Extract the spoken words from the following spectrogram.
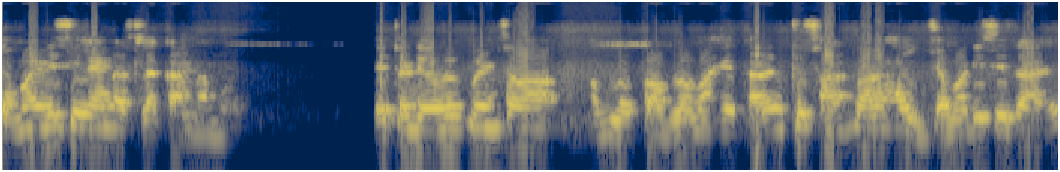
M I D C land असल्या कारणामुळे. इथं डेव्हलपमेंटचा आपला प्रॉब्लेम आहे. कारण की सातबारा हा एम आय डी सीचा आहे.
